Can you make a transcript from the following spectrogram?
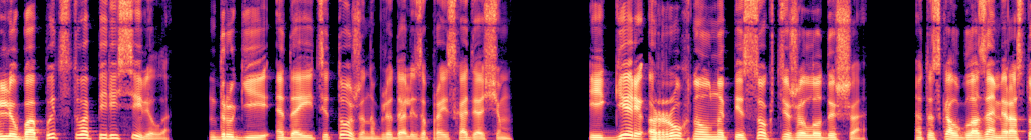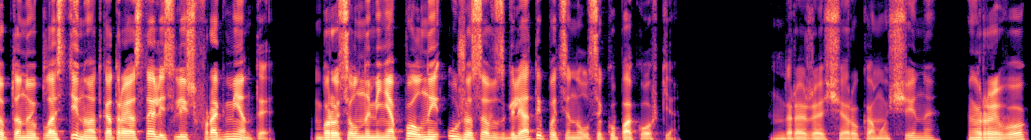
Любопытство пересилило. Другие эдаити тоже наблюдали за происходящим. И Герри рухнул на песок, тяжело дыша. Отыскал глазами растоптанную пластину, от которой остались лишь фрагменты. Бросил на меня полный ужаса взгляд и потянулся к упаковке. Дрожащая рука мужчины. Рывок.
